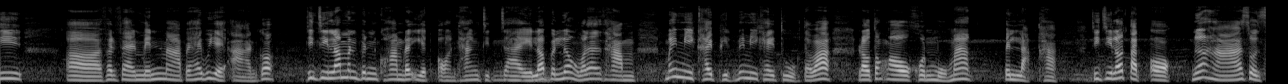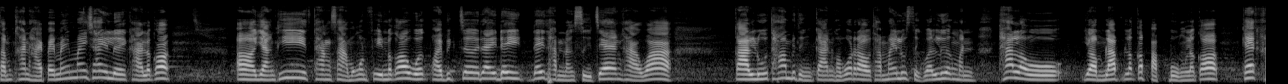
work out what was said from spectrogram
ที่แฟนๆเม้นมาไปให้ผู้ใหญ่อ่านก็ จริงๆแล้วมันเป็นความละเอียดอ่อนทางจิตใจ แล้วเป็นเรื่องของวัฒนธรรม ไม่มีใครผิดไม่มีใครถูก แต่ว่าเราต้องเอาคนหมู่มากเป็นหลักค่ะ จริงๆแล้วตัดออกเนื้อหาส่วนสำคัญหายไปไหมไม่ใช่เลยค่ะ แล้วก็อย่างที่ทางสามมงคลฟิล์มแล้วก็ Workpoint Picture ได้ได้ได้ทำหนังสือแจ้งค่ะว่าการรู้เท่าไม่ถึงการของพวกเราทำให้รู้สึกว่าเรื่องมัน ถ้าเรายอมรับแล้วก็ปรับปรุง แล้วก็แก้ไข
